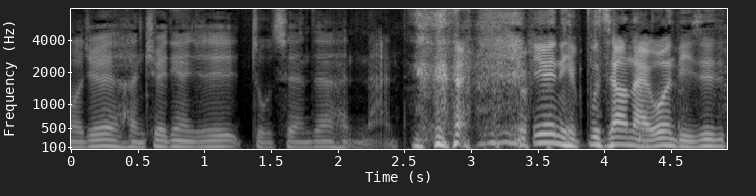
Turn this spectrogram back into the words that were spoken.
我觉得很确定的就是主持人真的很难，因为你不知道哪个问题是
